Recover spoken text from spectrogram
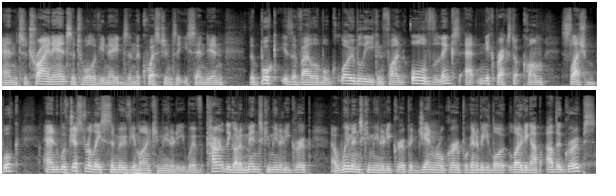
and to try and answer to all of your needs and the questions that you send in. The book is available globally. You can find all of the links at nickbracks.com slash book. And we've just released the Move Your Mind community. We've currently got a men's community group, a women's community group, a general group. We're going to be lo- loading up other groups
